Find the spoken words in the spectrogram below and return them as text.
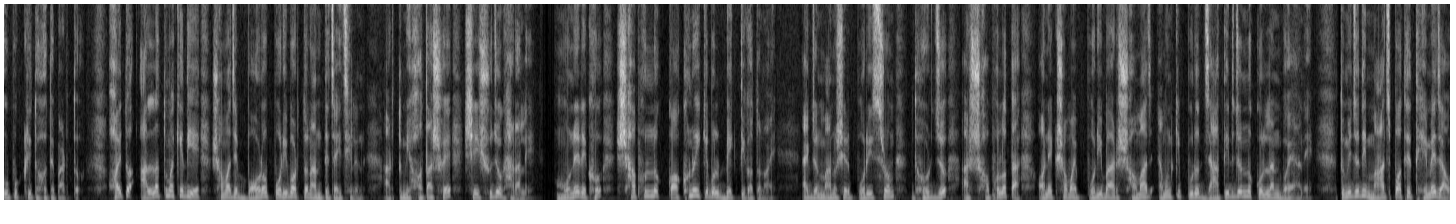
উপকৃত হতে পারত। হয়তো আল্লাহ তোমাকে দিয়ে সমাজে বড় পরিবর্তন আনতে চাইছিলেন, আর তুমি হতাশ হয়ে সেই সুযোগ হারালে। মনে রেখো, সাফল্য কখনোই কেবল ব্যক্তিগত নয় একজন মানুষের পরিশ্রম, ধৈর্য আর সফলতা অনেক সময় পরিবার, সমাজ, এমনকি পুরো জাতির জন্য কল্যাণ বয়ে আনে। তুমি যদি মাঝপথে থেমে যাও,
